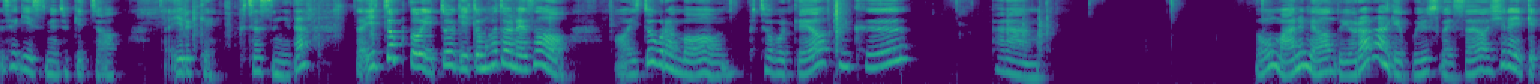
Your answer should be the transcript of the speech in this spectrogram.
색이 있으면 좋겠죠. 자, 이렇게 붙였습니다. 자, 이쪽도 이쪽이 좀 허전해서 어, 이쪽으로 한번 붙여볼게요. 핑크, 파랑. 너무 많으면 또 요란하게 보일 수가 있어요. 실은 이렇게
